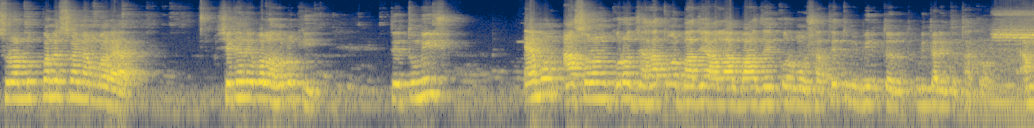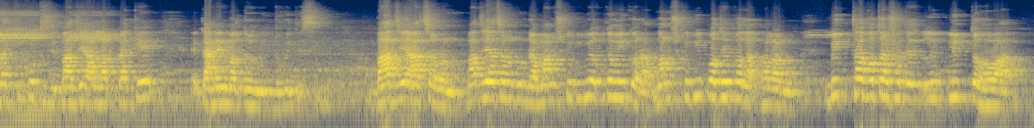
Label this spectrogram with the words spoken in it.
সুরা লুকমানের ছয় নাম্বার আয়াত, সেখানে বলা হলো কি? যে তুমি এমন আচরণ করো যাহা তোমার বাজে আলাপ, বাজে কর্মর সাথে তুমি বিতাড়িত থাকো। আমরা কি করতেছি? বাজে আলাপটাকে গানের মাধ্যমে ঢুকিতেছি বাজে আচরণ বাজে আচরণ কোনটা? মানুষকে বিপদগামী করা, মানুষকে বিপদে ফেলা- ফেলানো, মিথ্যা কথার সাথে লিপ্ত হওয়া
